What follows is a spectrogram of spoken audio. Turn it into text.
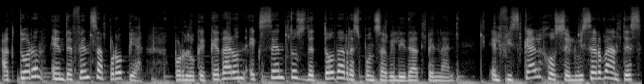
actuaron en defensa propia, por lo que quedaron exentos de toda responsabilidad penal. El fiscal José Luis Cervantes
